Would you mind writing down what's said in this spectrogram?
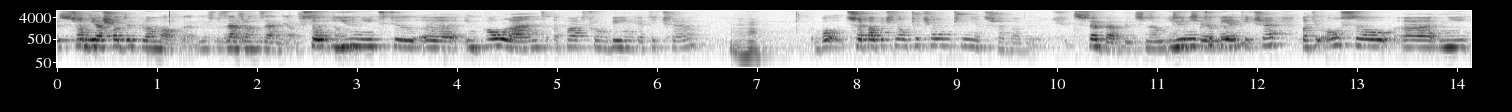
y, trzeba studia mieć- podyplomowe zarządzania. So oświatą. you need to, uh, in Poland, apart from being a teacher, bo trzeba być nauczycielem, czy nie trzeba być? Trzeba być You need to be a nauczycielem. teacher, but you also uh, need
